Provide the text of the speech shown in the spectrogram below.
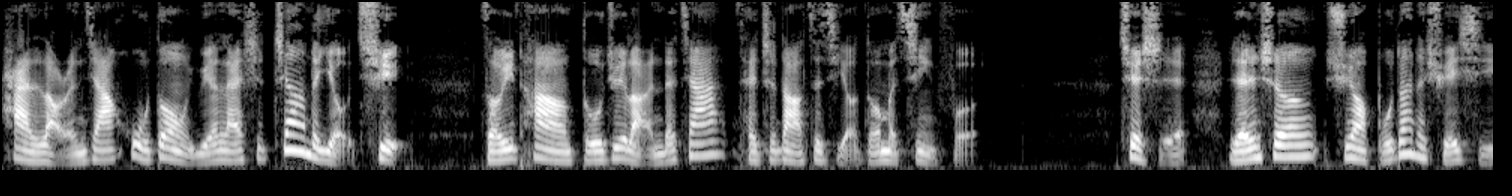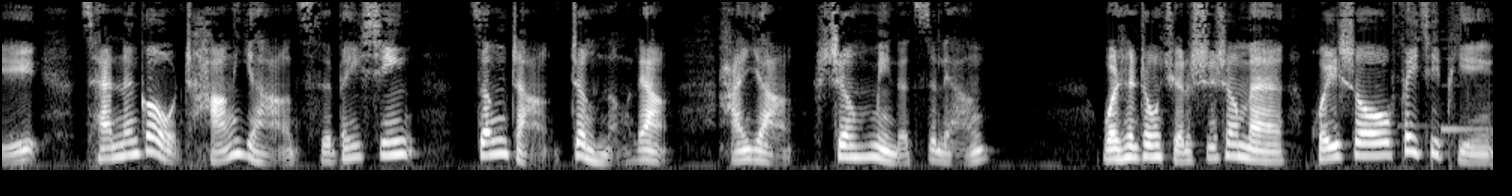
和老人家互动原来是这样的有趣。走一趟独居老人的家，才知道自己有多么幸福。确实，人生需要不断的学习，才能够常养慈悲心，增长正能量，涵养生命的资粮。文山中学的师生们回收废弃品，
